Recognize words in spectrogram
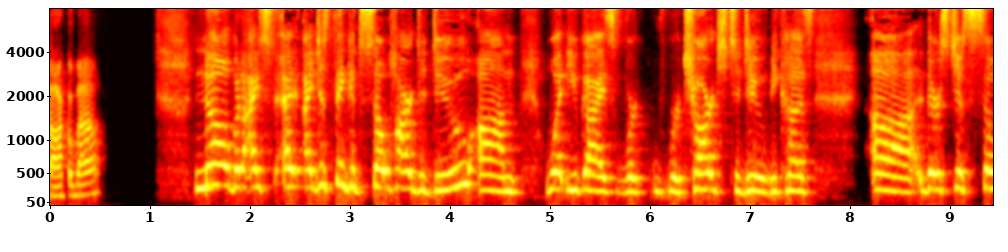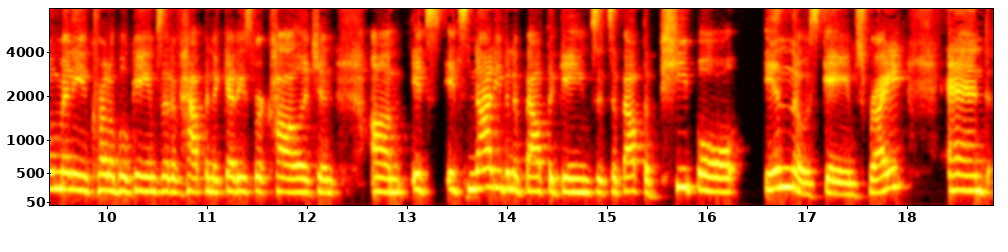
talk about? No, but I, I just think it's so hard to do um, what you guys were, were charged to do because uh, there's just so many incredible games that have happened at Gettysburg College, and um, it's it's not even about the games; it's about the people in those games, right? And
